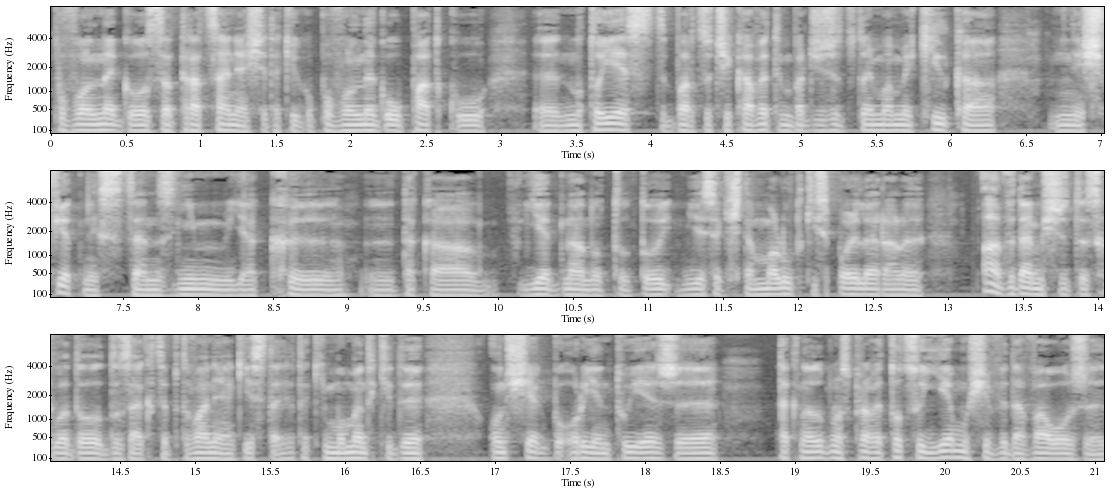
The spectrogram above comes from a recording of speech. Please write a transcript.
powolnego zatracania się, takiego powolnego upadku, e, no to jest bardzo ciekawe, tym bardziej, że tutaj mamy kilka świetnych scen z nim, jak e, e, taka jedna, no to, to jest jakiś tam malutki spoiler, ale ale wydaje mi się, że to jest chyba do, do zaakceptowania, jak jest taki moment, kiedy on się jakby orientuje, że tak na dobrą sprawę to, co jemu się wydawało, że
